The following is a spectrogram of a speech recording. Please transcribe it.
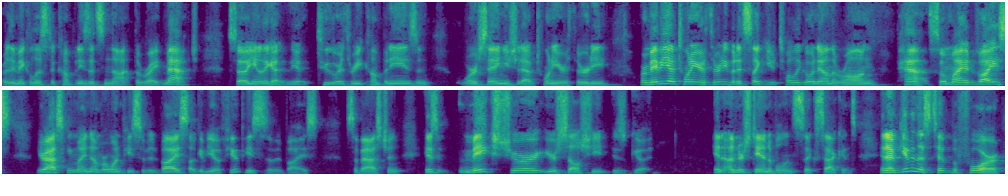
or they make a list of companies that's not the right match. So you know they got two or three companies and we're saying you should have 20 or 30 or maybe you have 20 or 30 but it's like you're totally going down the wrong path. So my advice you're asking my number one piece of advice i'll give you a few pieces of advice sebastian is make sure your sell sheet is good and understandable in six seconds. And I've given this tip before.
